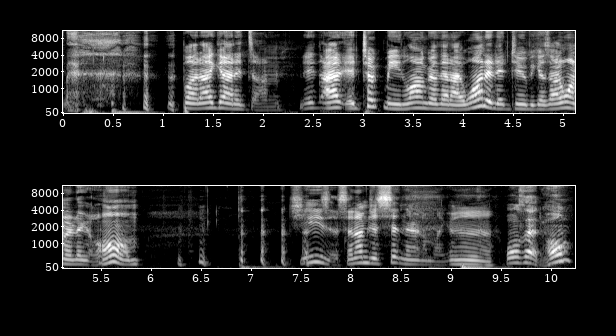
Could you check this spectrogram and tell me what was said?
but I got it done. It I, it took me longer than I wanted it to because I wanted to go home. Jesus, and I'm just sitting there and I'm like, Ugh. What was that? Home?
